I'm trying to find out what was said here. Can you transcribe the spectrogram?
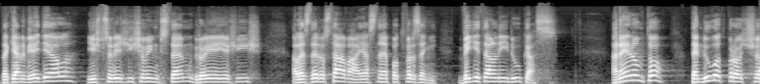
Tak Jan věděl již před Ježíšovým křtem, kdo je Ježíš, ale zde dostává jasné potvrzení, viditelný důkaz. A nejenom to, ten důvod, proč uh,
